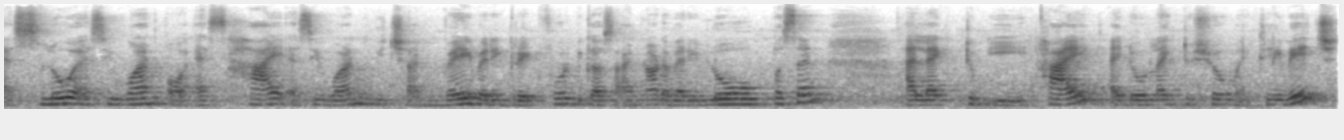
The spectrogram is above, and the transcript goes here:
as low as you want or as high as you want which I'm very very grateful because I'm not a very low person I like to be high. I don't like to show my cleavage.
